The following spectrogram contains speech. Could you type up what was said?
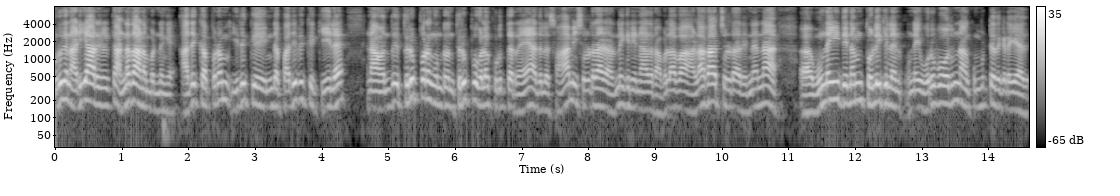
முருகன் அடியார்களுக்கு அன்னதானம் பண்ணுங்க. அதுக்கப்புறம் இதுக்கு இந்த பதிவுக்கு கீழே நான் வந்து திருப்பரங்குன்றம் திருப்புகளை கொடுத்துட்றேன் அதில் சுவாமி சொல்கிறார் அருணகிரிநாதர் அவ்வளவா அழகாக சொல்கிறார் என்னென்னா உன்னை தினம் தொழுகிலன். உன்னை ஒருபோதும் நான் கும்பிட்டது கிடையாது.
